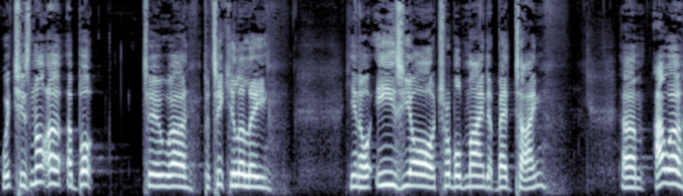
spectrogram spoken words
which is not a, a book to uh, particularly, you know, ease your troubled mind at bedtime. Um, our,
